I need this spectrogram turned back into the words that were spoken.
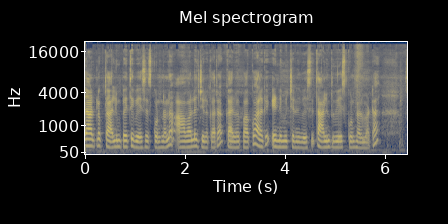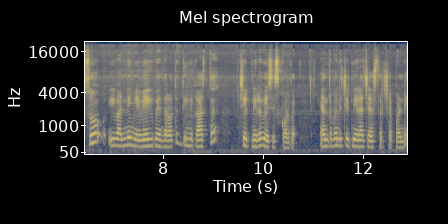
దాంట్లోకి తాలింపు అయితే వేసేసుకుంటున్నాను. ఆవాలు జీలకర్ర కరివేపాకు అలాగే ఎండుమిర్చి అనేది వేసి తాలింపు వేసుకుంటున్నాను అనమాట సో ఇవన్నీ వేగిపోయిన తర్వాత దీన్ని కాస్త చట్నీలో వేసేసుకోవడమే. ఎంతమంది చట్నీ ఇలా చేస్తారు చెప్పండి?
